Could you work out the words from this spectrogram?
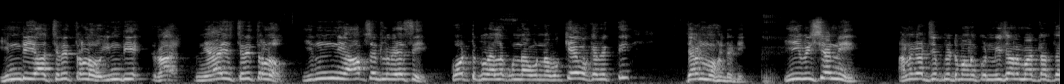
ఇండియా చరిత్రలో ఇండి న్యాయ చరిత్రలో ఇన్ని ఆప్షన్లు వేసి కోర్టుకు వెళ్ళకుండా ఉన్న ఒకే ఒక వ్యక్తి జగన్మోహన్ రెడ్డి. ఈ విషయాన్ని అన్నగారు చెప్పినట్టు మనం కొన్ని నిజాలు మాట్లాడితే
